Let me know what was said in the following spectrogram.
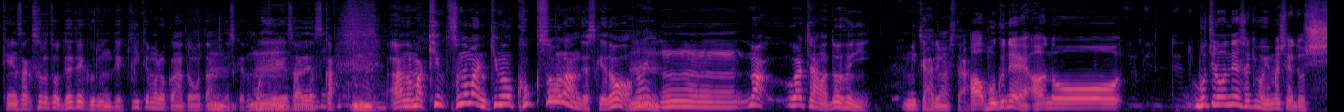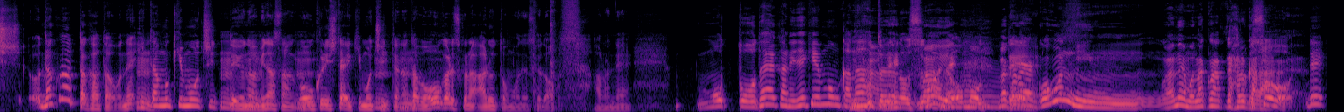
検索すると出てくるんで聞いてもらおうかなと思ったんですけども、うん、閉鎖ですか、うん、あのまあ、その前に昨日国葬なんですけど、はい、うんまあうわちゃんはどういうふうに見てはりました？あ僕ねあのーもちろんねさっきも言いましたけど亡くなった方をね悼む気持ちっていうのは皆さんがお送りしたい気持ちっていうのは多分多かれ少ないあると思うんですけどあのねもっと穏やかにできんもんかなというのをすごい思って、まあねまあ、これご本人はねもう亡くなってはるから。そう。で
